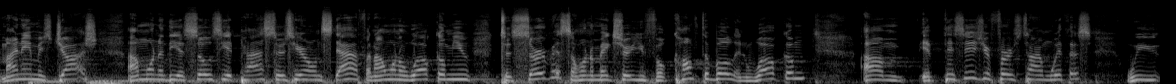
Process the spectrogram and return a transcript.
My name is Josh. I'm one of the associate pastors here on staff, and I want to welcome you to service. I want to make sure you feel comfortable and welcome. Um, if this is your first time with us, we,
